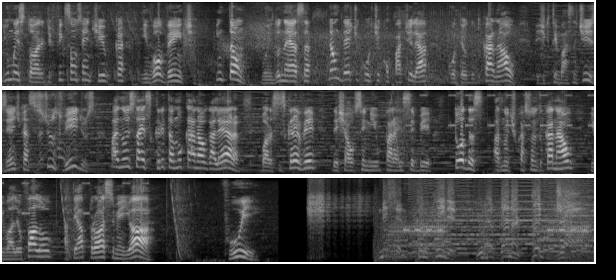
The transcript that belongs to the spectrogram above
e uma história de ficção científica envolvente. Então, vou indo nessa, não deixe de curtir e compartilhar o conteúdo do canal. Vejo que tem bastante gente que assiste os vídeos, mas não está inscrita no canal, galera. Bora se inscrever, deixar o sininho para receber todas as notificações do canal. E valeu, falou, até a próxima e ó, fui! Mission completed. You have done a good job.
